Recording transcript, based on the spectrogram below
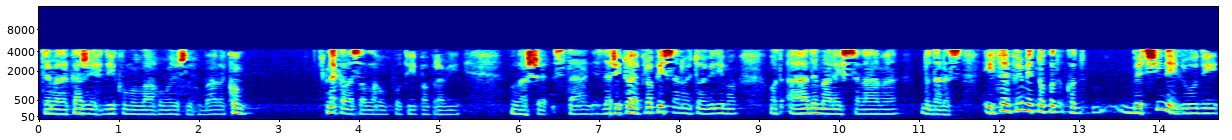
treba da kaže jehdikum Allahu wa yuslihu balakum neka vas Allah puti i popravi vaše stanje. Znači to je propisano i to vidimo od Adema a.s. do danas. I to je primjetno kod, kod većine ljudi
